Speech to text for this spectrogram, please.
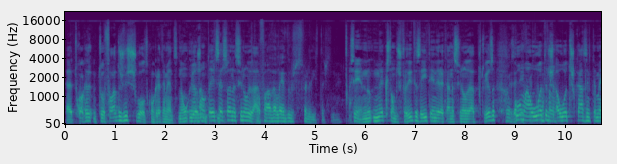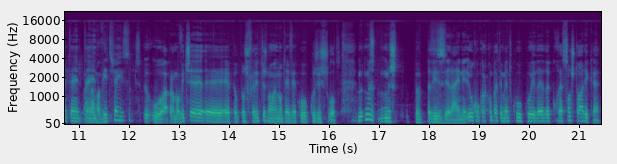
Uh, estou a falar dos vistos gold, concretamente. Não, eles não, têm acesso à nacionalidade. Estou a falar da lei dos sefardistas. É? Sim, na questão dos sefardistas, aí têm direito à nacionalidade portuguesa, como há, outros, há outros casos em que também têm. O Abramovich é isso. O Abramovich é, é, pelos sefardistas, não, não tem a ver com, com os vistos gold. Mas, mas para dizer, Aine, eu concordo completamente com, com, a ideia da correção histórica.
